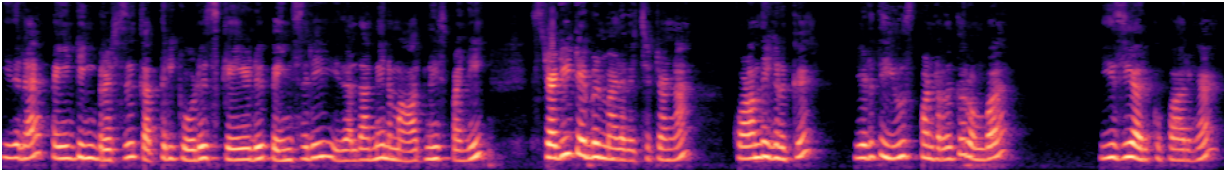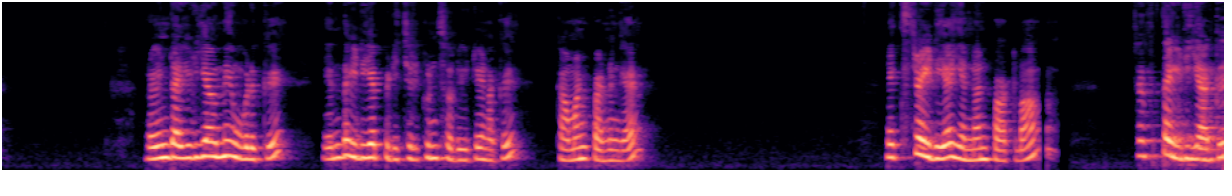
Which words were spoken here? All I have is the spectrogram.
இதில் பெயிண்டிங் ப்ரஷ்ஷு கத்திரிக்கோடு ஸ்கேடு பென்சிலு இதெல்லாமே நம்ம ஆர்கனைஸ் பண்ணி ஸ்டடி டேபிள் மேலே வச்சுட்டோன்னா குழந்தைகளுக்கு எடுத்து யூஸ் பண்ணுறதுக்கு ரொம்ப ஈஸியாக இருக்கும் பாருங்கள் ரெண்டு ஐடியாவுமே உங்களுக்கு எந்த ஐடியா பிடிச்சிருக்குன்னு சொல்லிட்டு எனக்கு கமெண்ட் பண்ணுங்கள் நெக்ஸ்ட் ஐடியா என்னன்னு பார்க்கலாம். ஃபிஃப்த் ஐடியாவுக்கு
